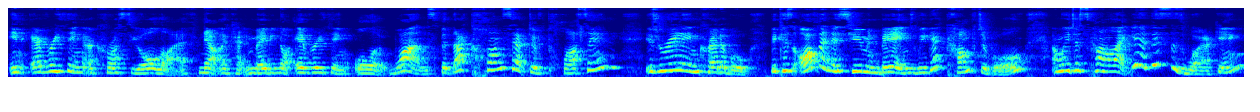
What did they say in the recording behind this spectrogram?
in everything across your life. Now, okay, maybe not everything all at once, but that concept of plussing is really incredible because often as human beings, we get comfortable and we just kind of like, yeah, this is working.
